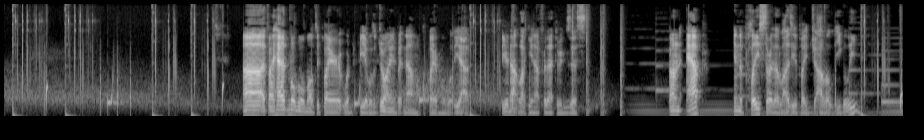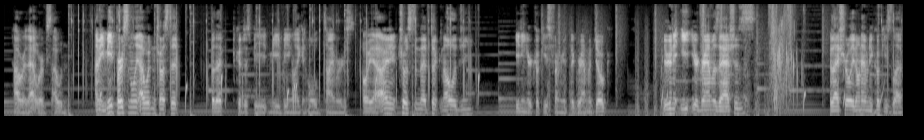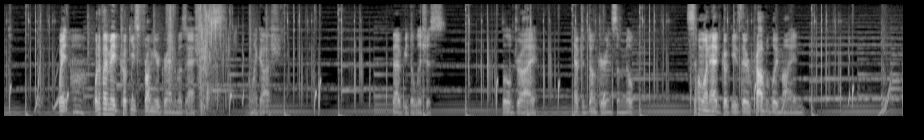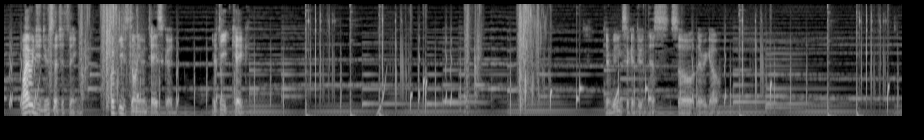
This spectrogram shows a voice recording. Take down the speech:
Uh, if I had mobile multiplayer, would be able to join, but now multiplayer mobile, yeah. You're not lucky enough for that to exist. Found an app in the Play Store that allows you to play Java legally? However that works, I wouldn't... I mean, me personally, I wouldn't trust it, but that could just be me being like an old timers. Oh yeah, I ain't trusting that technology. Eating your cookies from your, the grandma joke. You're gonna eat your grandma's ashes? Because I surely don't have any cookies left. Wait, what if I made cookies from your grandma's ashes? Oh my gosh. That'd be delicious. A little dry. Have to dunk her in some milk. Someone had cookies, they're probably mine. Why would you do such a thing? Cookies don't even taste good. You have to eat cake. Okay, I'm getting sick of doing this, so there we go.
